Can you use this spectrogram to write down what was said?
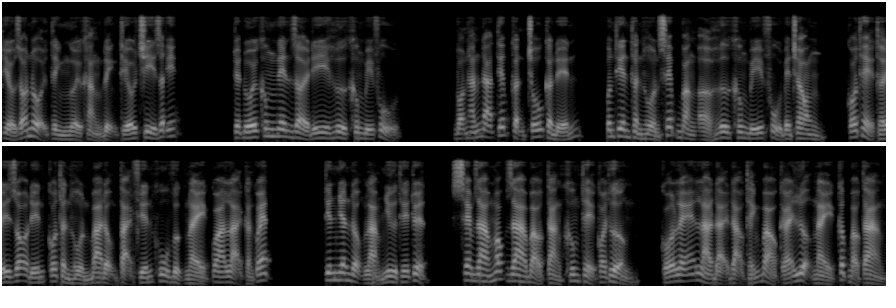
hiểu rõ nội tình người khẳng định thiếu chi rất ít. Tuyệt đối không nên rời đi hư không bí phủ. Bọn hắn đã tiếp cận chỗ cần đến, quân thiên thần hồn xếp bằng ở hư không bí phủ bên trong, có thể thấy rõ đến có thần hồn ba động tại phiến khu vực này qua lại càn quét. Tiên nhân động làm như thế tuyệt, xem ra móc ra bảo tàng không thể coi thường, có lẽ là đại đạo thánh bảo cái lượng này cấp bảo tàng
